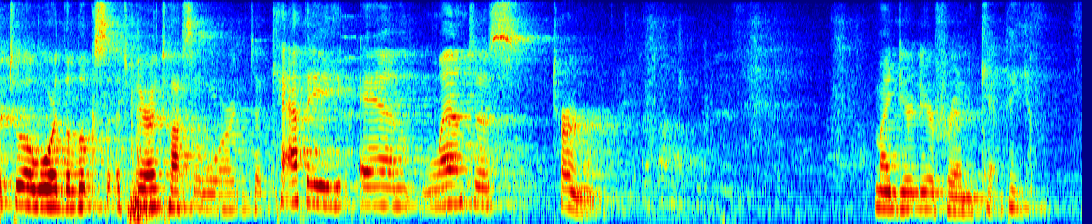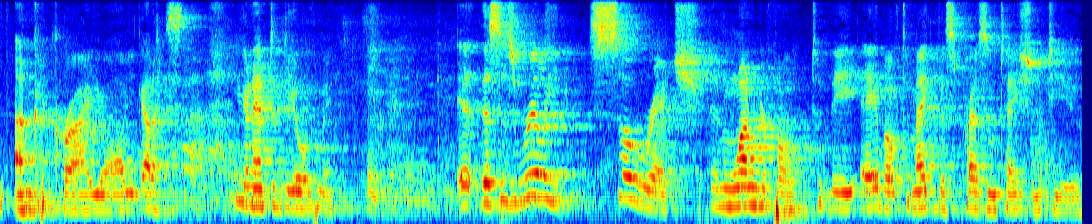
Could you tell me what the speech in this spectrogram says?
to award the Lux et Veritas Award to Kathy Ann Lantis Turner. My dear, dear friend, Kathy, I'm gonna cry, y'all. You gotta, you're gonna have to deal with me. It, this is really so rich and wonderful to be able to make this presentation to you.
